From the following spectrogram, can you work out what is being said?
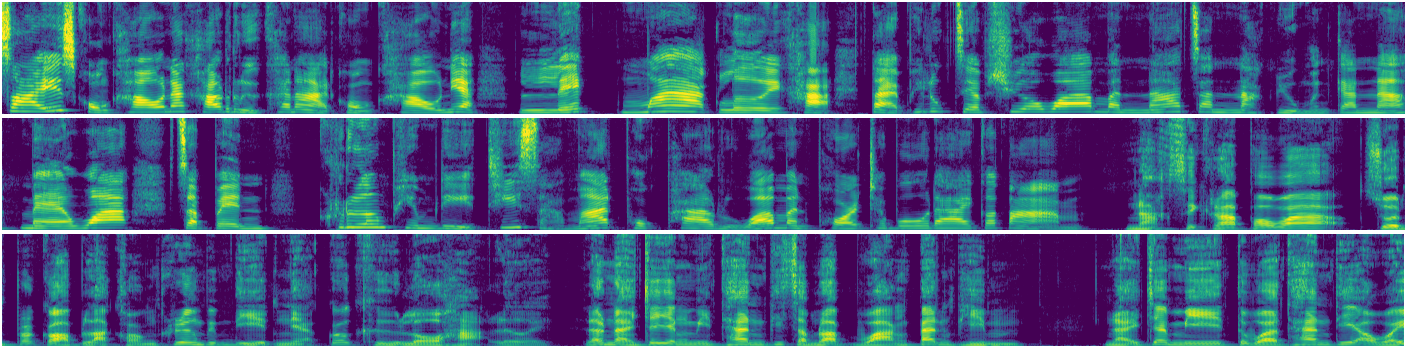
ไซส์ของเขานะคะ หรือขนาดของเขาเนี่ยเล็กมากเลยค่ะ แต่พี่ลูกเจี๊ยบเชื่อว่ามันน่าจะหนักอยู่เหมือนกันนะ แม้ว่าจะเป็นเครื่องพิมพ์ดีดที่สามารถพกพาหรือว่ามัน portable ได้ก็ตาม หนักสิครับ เพราะว่าส่วนประกอบหลักของเครื่องพิมพ์ดีดเนี่ยก็คือโลหะเลย แล้วไหนจะยังมีแท่นที่สำหรับวางแป้นพิมพ์ ไหนจะมีตัวแท่นที่เอาไว้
